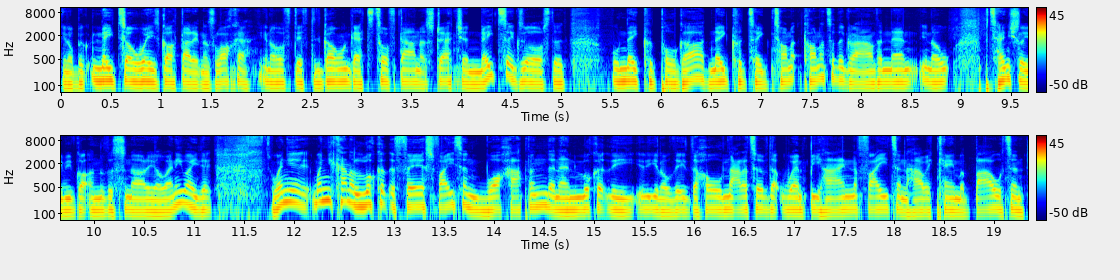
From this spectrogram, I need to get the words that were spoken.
You know, Nate's always got that in his locker. You know, if if the going gets tough down the stretch and Nate's exhausted, well, Nate could pull guard. Nate could take Conor to the ground, and then you know, potentially we've got another scenario anyway. That when you when you kind of look at the first fight and what happened, and then look at the you know the the whole narrative that went behind the fight and how it came about, and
